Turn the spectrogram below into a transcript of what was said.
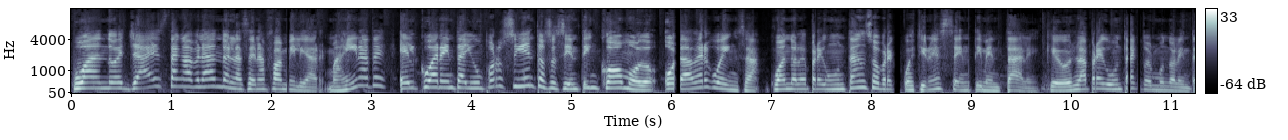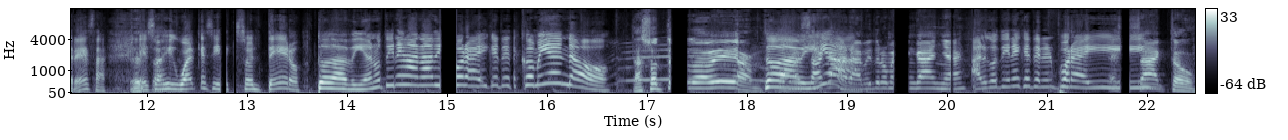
cuando ya están hablando en la cena familiar. Imagínate, el 41% se siente incómodo o da vergüenza cuando le preguntan sobre cuestiones sentimentales, que es la pregunta que a todo el mundo le interesa. Eso es igual que si eres soltero. ¿Todavía no tienes a nadie por ahí que te estés comiendo? ¿Estás soltero todavía? Todavía. Con esa cara, a mí tú no me engañas. Algo tienes que tener por ahí. Exacto.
